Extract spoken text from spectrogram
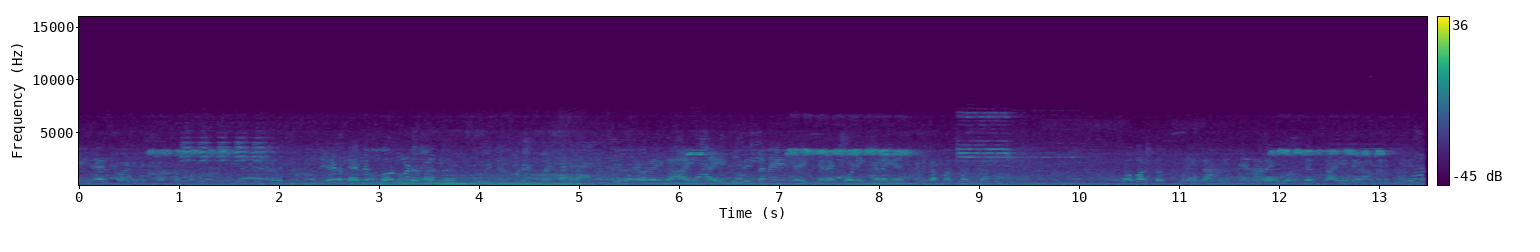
ಈಗ ಲೈಟ್ ಉರಿತಾನೆ ಐತೆ ಕೆರೆ ಕೋಡಿ ಕೆಳಗೆ ಕಡ್ಕಮ್ಮ ಪಕ್ಕ ಪವರ್ ತಪ್ಪಿಲ್ಲ ಇನ್ನೇನಾರ ಒಂದು ಆಗಿದೆ ಆಲ್ರೆಡಿ ನೋಡಿದ್ರೆ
